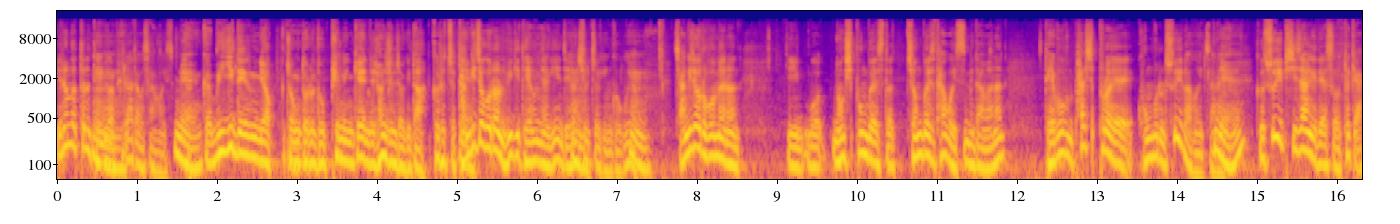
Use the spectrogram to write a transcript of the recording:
이런 것들은 대비가 음. 필요하다고 생각하고 있습니다. 네, 그러니까 위기 대응력 정도를 높이는 게 이제 현실적이다. 그렇죠. 단기적으로는 네. 위기 대응력이 이제 음. 현실적인 거고요. 음. 장기적으로 보면은 이 뭐 농식품부에서도 정부에서 타고 있습니다만은 대부분 80%의 곡물을 수입하고 있잖아요. 네. 그 수입 시장에 대해서 어떻게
